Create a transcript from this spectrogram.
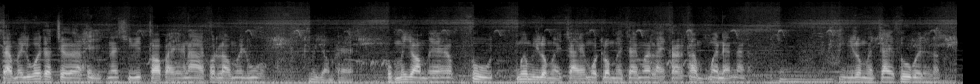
แต่ไม่รู้ว่าจะเจออะไรอีกนะชีวิตต่อไปข้างหน้าคนเราไม่รู้ไม่ยอมแพ้ ผมไม่ยอมแพ้ครับสู้เมื่อมีลมหายใจหมดลมหายใจเมื่อไหร่ก็ทำเมื่อนั้นนะครับอืมมีลมหายใจสู้ไปเลยครับ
